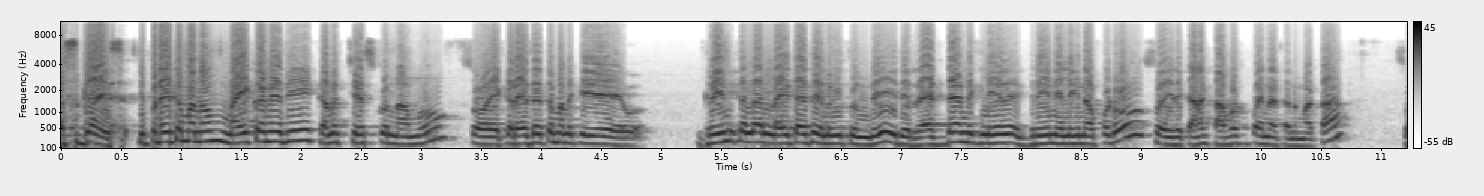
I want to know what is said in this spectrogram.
ఎస్ గైస్ ఇప్పుడైతే మనం మైక్ అనేది కనెక్ట్ చేసుకున్నాము. సో ఇక్కడ ఏదైతే మనకి గ్రీన్ కలర్ లైట్ అయితే వెలుగుతుంది ఇది రెడ్ అండ్ గ్రీన్ వెలిగినప్పుడు సో ఇది కనెక్ట్ అవ్వకపోయినట్టు అనమాట సో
